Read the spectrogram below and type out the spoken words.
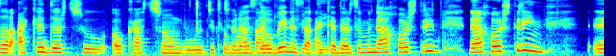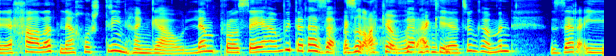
زڕعەکە دەرچوو ئەو کات چۆن بوو دکتۆرازەوە بێنە زڕعەکە دەرچوو من ناخۆشترین ناخۆشترین حاڵەت ناخۆشترین هەنگاو لەم پرۆسەیە هەمبوو تەرا زڕعەکە زڕعەکە چونکە من زەرعی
